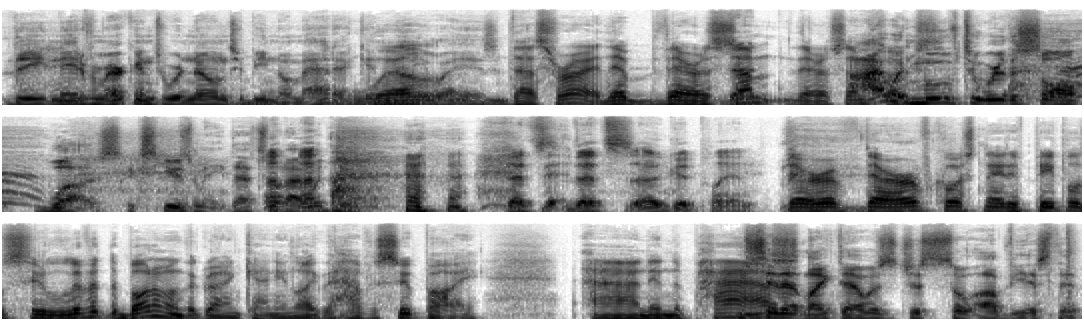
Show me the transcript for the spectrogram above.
the Native Americans were known to be nomadic in well, many ways. that's right. There, there are some. there are some. I would move to where the salt was. Excuse me. That's what I would do. That's that's a good plan. There are there are of course native peoples who live at the bottom of the Grand Canyon, like the Havasupai, and in the past, You past. say that like that was just so obvious that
